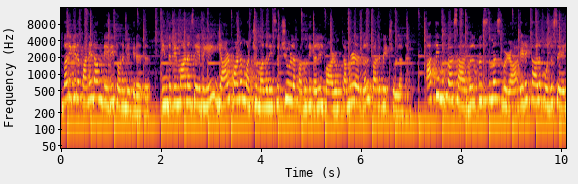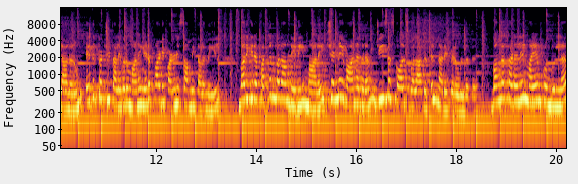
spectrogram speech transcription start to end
வருகிற பன்னெண்டாம் தேதி தொடங்குகிறது. இந்த விமான சேவையை யாழ்ப்பாணம் மற்றும் அதனை சுற்றியுள்ள பகுதிகளில் வாழும் தமிழர்கள் வரவேற்றுள்ளனர். அதிமுக சார்பில் கிறிஸ்துமஸ் விழா இடைக்கால பொதுச் செயலாளரும் எதிர்க்கட்சி தலைவருமான எடப்பாடி பழனிசாமி தலைமையில் வருகிற பத்தொன்பதாம் தேதி மாலை சென்னை வானகரம் ஜீசஸ் கால்ஸ் வளாகத்தில் நடைபெற உள்ளது வங்கக்கடலில் மையம் கொண்டுள்ள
